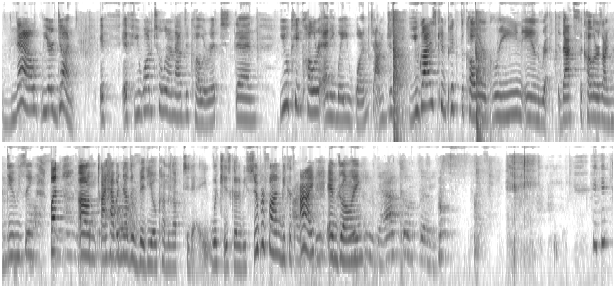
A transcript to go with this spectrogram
now we are done. If if you want to learn how to color it, then you can color any way you want. I'm just, you guys can pick the color green and red. That's the colors I'm using. But um, I have another video coming up today, which is going to be super fun because I am drawing.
